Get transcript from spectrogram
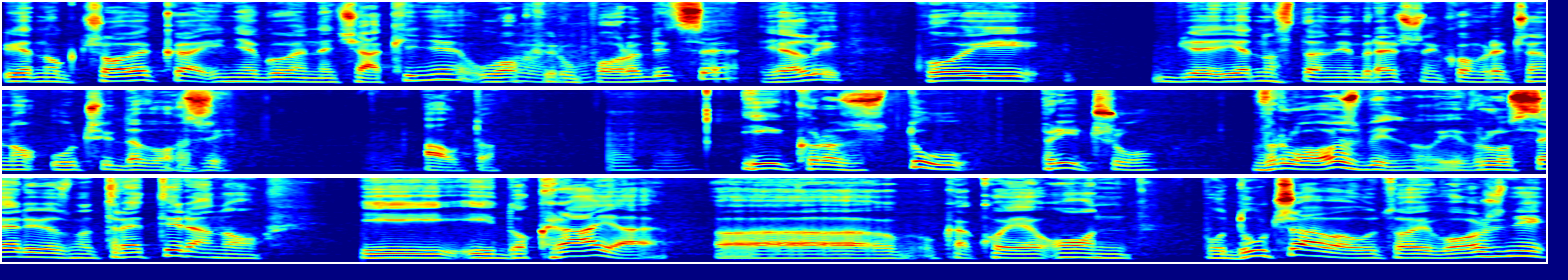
jednog čoveka i njegove nečakinje u okviru mhm. porodice, jeli, koji je jednostavnim rečnikom rečeno uči da vozi auto. I kroz tu priču, vrlo ozbiljnu i vrlo seriozno tretirano i do kraja kako je on podučava u toj vožnji,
